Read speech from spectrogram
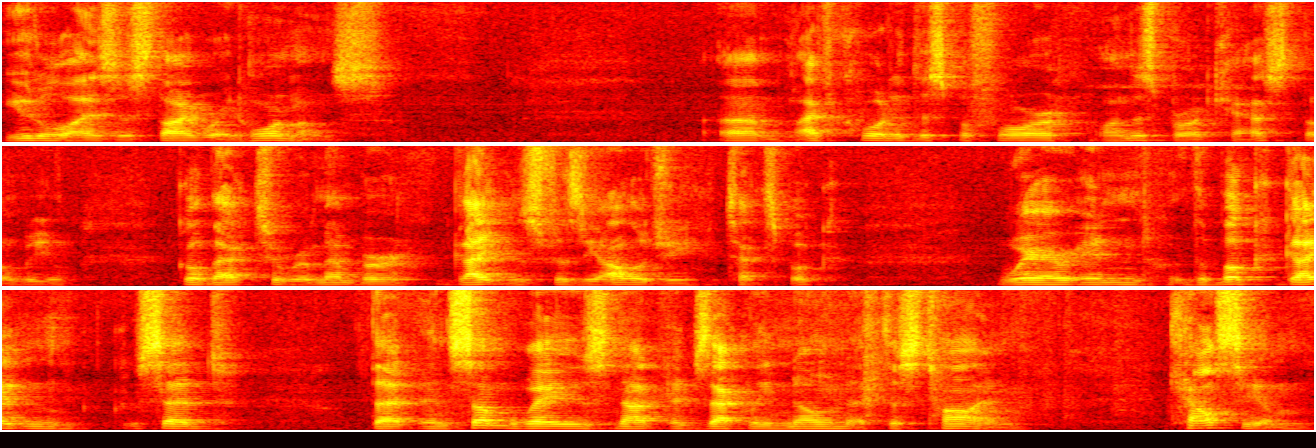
utilizes thyroid hormones. Um, I've quoted this before on this broadcast, but we go back to remember Guyton's physiology textbook, where in the book Guyton said that in some ways not exactly known at this time, calcium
